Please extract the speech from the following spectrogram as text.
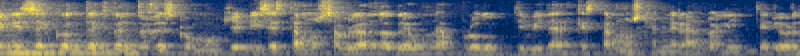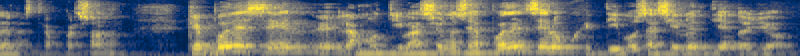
en ese contexto, entonces, como quien dice, estamos hablando de una productividad que estamos generando al interior de nuestra persona. Que puede ser eh, la motivación, o sea, pueden ser objetivos, así lo entiendo yo,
